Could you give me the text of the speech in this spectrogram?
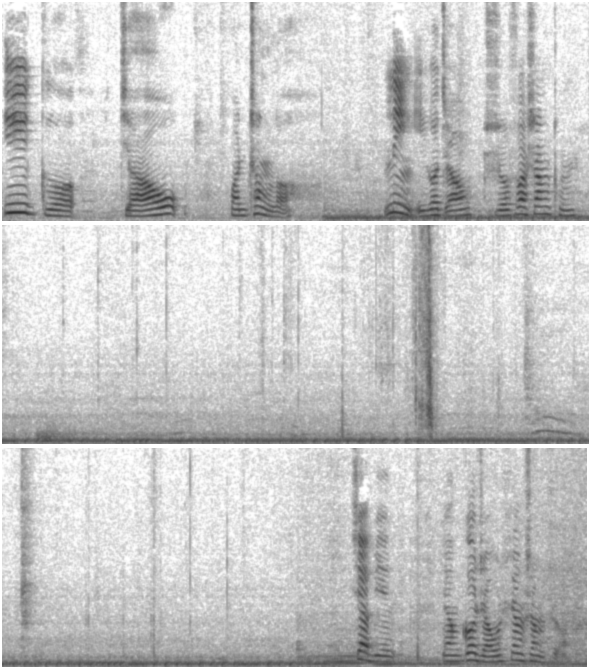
一个角，完成了。另一个角折法相同。下边两个轴向上折。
